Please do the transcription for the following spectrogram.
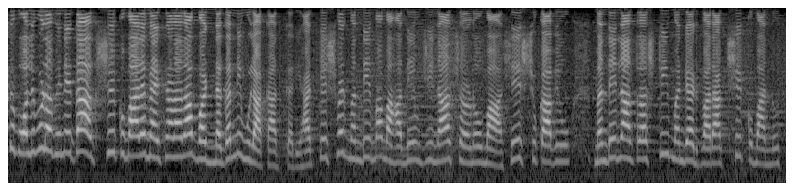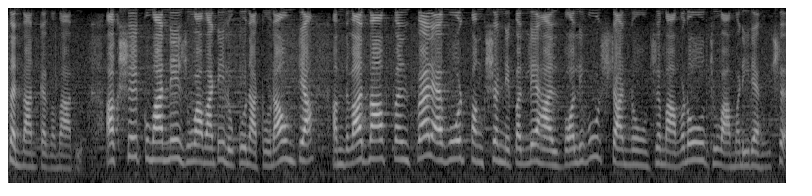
તો અભિનેતા અક્ષય કુમારે મહેસાણાના વડનગરની મુલાકાત કરી. હાટકેશ્વર મંદિરમાં મહાદેવજીના ચરણોમાં આશીષ ચુકાવ્યું મંદિરના ટ્રસ્ટી મંડળ દ્વારા અક્ષય કુમારનું સન્માન કરવામાં આવ્યું. અક્ષય કુમારને જોવા માટે લોકોના ટોળા ઉમટ્યા. અમદાવાદમાં ફિલ્મફેર એવોર્ડ ફંક્શનને પગલે હાલ બોલિવૂડ સ્ટારનો જમાવડો જોવા મળી રહ્યું છે.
